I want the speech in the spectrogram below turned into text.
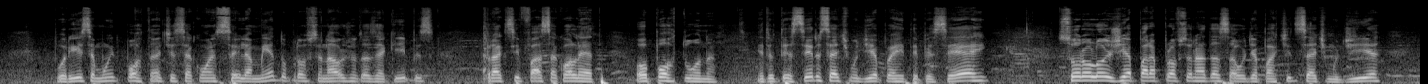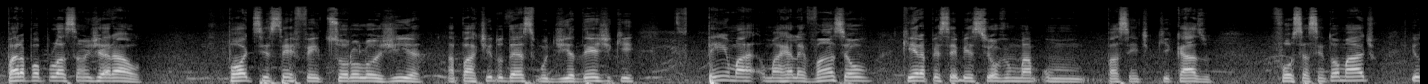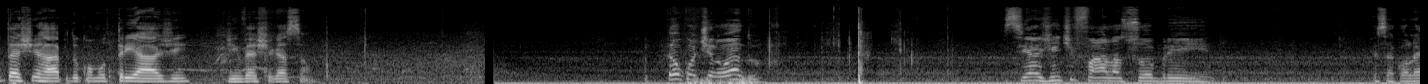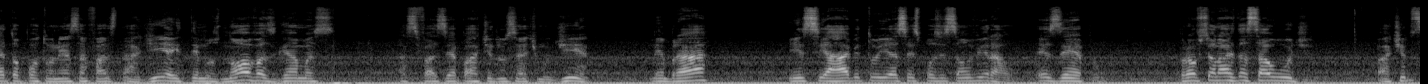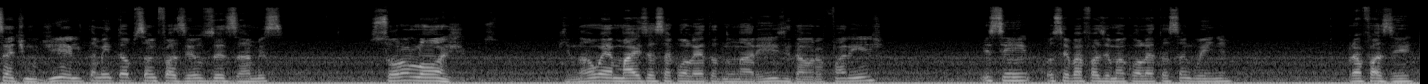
Por isso é muito importante esse aconselhamento do profissional junto às equipes para que se faça a coleta oportuna entre o terceiro e sétimo dia para RT-PCR, sorologia para profissionais da saúde a partir do sétimo dia, para a população em geral, pode-se ser feito sorologia a partir do décimo dia, desde que tenha uma, uma relevância ou queira perceber se houve uma, um paciente que, caso fosse assintomático, e o teste rápido como triagem de investigação. Então, continuando, se a gente fala sobre essa coleta oportuna, essa fase tardia, e temos novas gamas a se fazer a partir do sétimo dia, lembrar esse hábito e essa exposição viral. Exemplo: profissionais da saúde, a partir do sétimo dia, ele também tem a opção de fazer os exames sorológicos, que não é mais essa coleta no nariz e da orofaringe, e sim você vai fazer uma coleta sanguínea para fazer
